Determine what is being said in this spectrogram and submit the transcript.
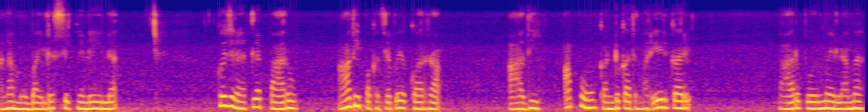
ஆனால் மொபைலில் சிக்னலே இல்லை. கொஞ்ச நேரத்தில் பாரு ஆதி பக்கத்தில் போய் உட்கார்றா. ஆதி அப்பவும் கண்டுக்காத மாதிரியே இருக்காரு. பாரு பொறுமை இல்லாமல்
